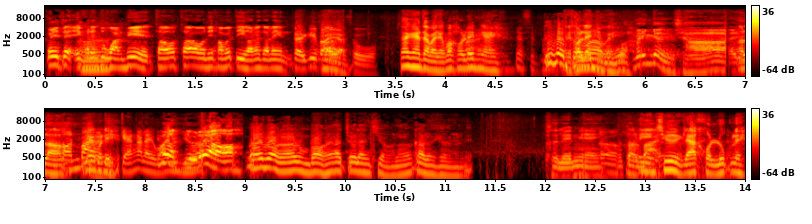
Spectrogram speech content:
เฮ้ยแต่เอกเขาเล่นทุกวันพี่ถ้าถ้าวันนี้เขาไม่ตีเขาน่าจะเล่นเคยกี่ใบอะสูใช่ไงแต่หมายถึงว่าเขาเล่นไงแต่เขาเล่นอยู่ไง ไม่เหย่งช้าไอ้อ๋อเหรอตอนบ่ายเรียกมาดิ มีแก๊งอะไรวะเบิดอเยยู่อะด้วยเหรอ ไม่บอกแล้วผมบอกให้เอาเจอแรงเขียวแล้วก็กลับแรงเขียวแล้วนี่เคยเล่นไงเออตอนนี่บ่ายชื่ออีกแล้วขนลุกเลย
